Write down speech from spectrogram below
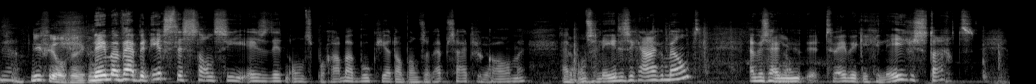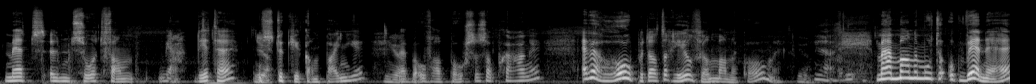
Ja. Niet veel zeker. Nee, maar we hebben in eerste instantie is dit ons programmaboekje en op onze website gekomen. Hebben onze leden zich aangemeld. En we zijn Ja. nu eh, twee weken geleden gestart met een soort van, ja, dit hè, een Ja. stukje campagne. Ja. We hebben overal posters opgehangen. En we hopen dat er heel veel mannen komen. Maar mannen moeten ook wennen, hè?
